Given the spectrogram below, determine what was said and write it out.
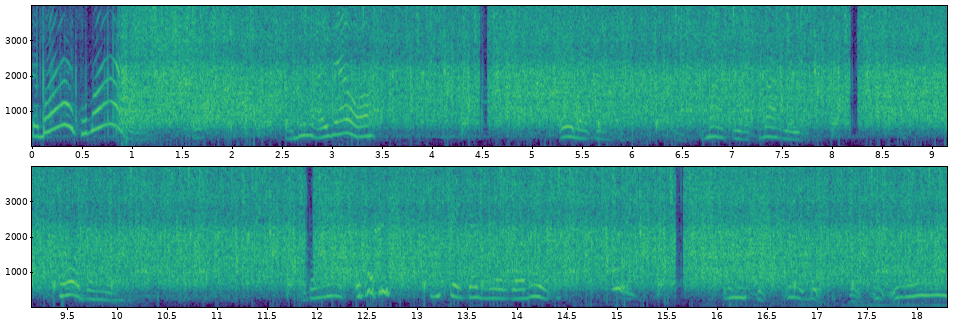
สบายสบายแผ่นดินไหวแล้วเหรอโอ้ยแหลกแหลกมากแหลกมากเลย голодом. Потому... Ой, еще опять было говорил. Я горю. Я горю.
